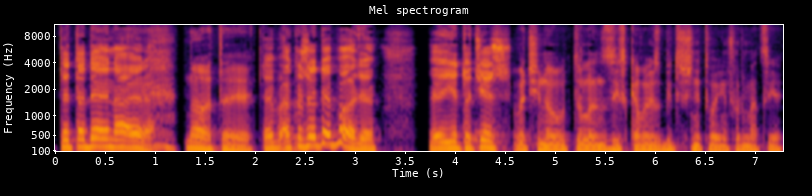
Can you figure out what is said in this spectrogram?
To je tá DNA era. No, to je... To je, akože to je pohode. Je, je to tiež Väčšinou to len získavajú zbytočne tvoje informácie.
